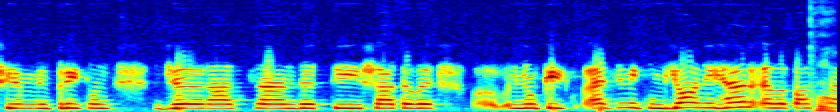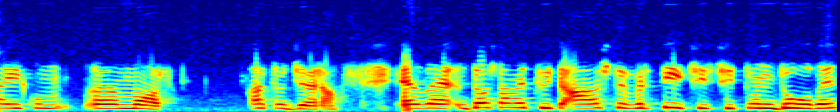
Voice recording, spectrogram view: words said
që m'i prekun gjëra, sendet, ti shatë edhe nuk i, a din i kum bo një herë edhe pas po. taj i kum uh, marë. ato gjëra. Edhe deshta me t'pyt, a është e vërtetë që si të ndodhin,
